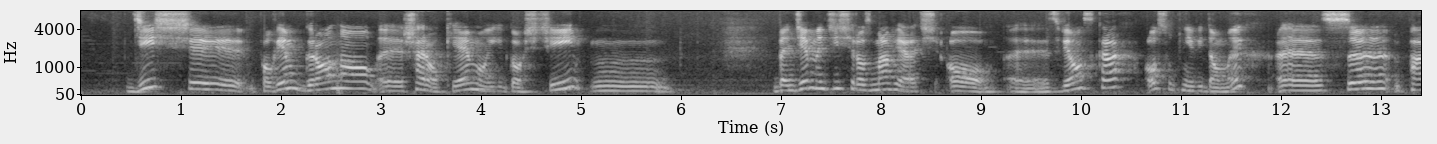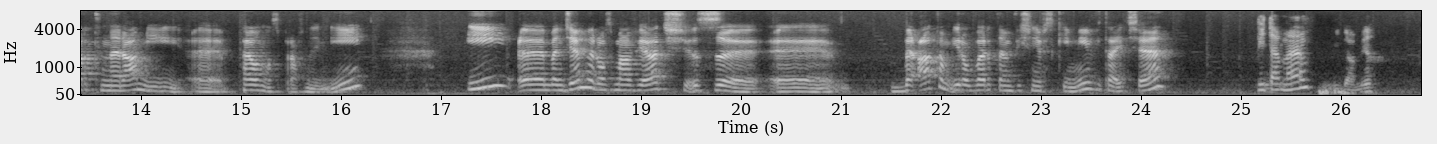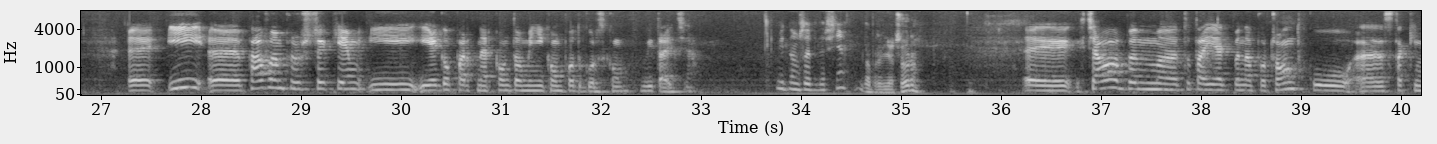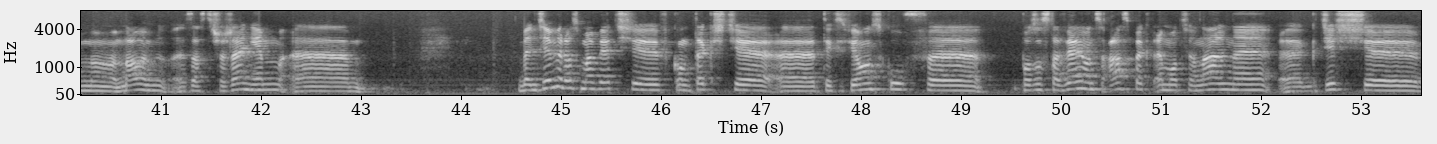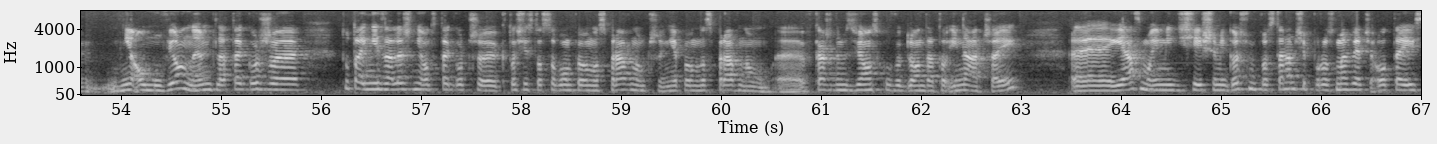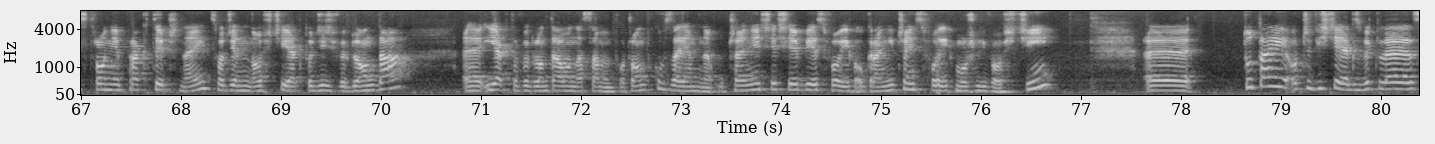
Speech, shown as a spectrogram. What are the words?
dziś y, powiem grono y, szerokie moich gości. Mm, będziemy dziś rozmawiać o y, związkach osób niewidomych z partnerami pełnosprawnymi i będziemy rozmawiać z Beatą i Robertem Wiśniewskimi. Witajcie. Witamy. Witamy. I Pawłem Pluszczykiem i jego partnerką Dominiką Podgórską. Witajcie. Witam serdecznie. Dobry wieczór. Chciałabym tutaj jakby na początku z takim małym zastrzeżeniem Będziemy rozmawiać w kontekście tych związków pozostawiając aspekt emocjonalny e, gdzieś e, nieomówionym, dlatego że tutaj niezależnie od tego, czy ktoś jest osobą pełnosprawną, czy niepełnosprawną, e, w każdym związku wygląda to inaczej. Ja z moimi dzisiejszymi gośćmi postaram się porozmawiać o tej stronie praktycznej codzienności, jak to dziś wygląda i jak to wyglądało na samym początku, wzajemne uczenie się siebie, swoich ograniczeń, swoich możliwości. Tutaj oczywiście jak zwykle,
